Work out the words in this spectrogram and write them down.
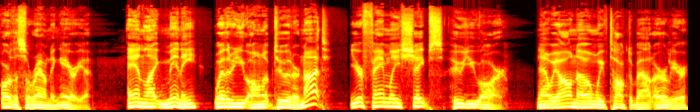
or the surrounding area. And like many, whether you own up to it or not, your family shapes who you are. Now, we all know, and we've talked about earlier,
